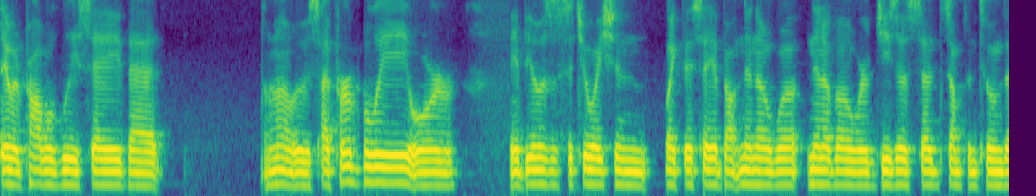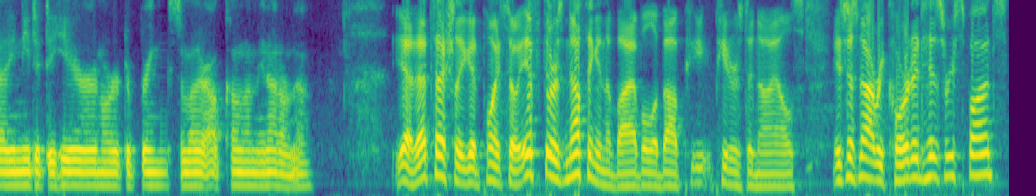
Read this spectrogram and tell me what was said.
they would probably say that I don't know, it was hyperbole or maybe it was a situation like they say about Nineveh, Nineveh, where Jesus said something to him that he needed to hear in order to bring some other outcome. I mean, I don't know. Yeah, that's actually a good point. So if there's nothing in the Bible about P- Peter's denials, it's just not recorded his response.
